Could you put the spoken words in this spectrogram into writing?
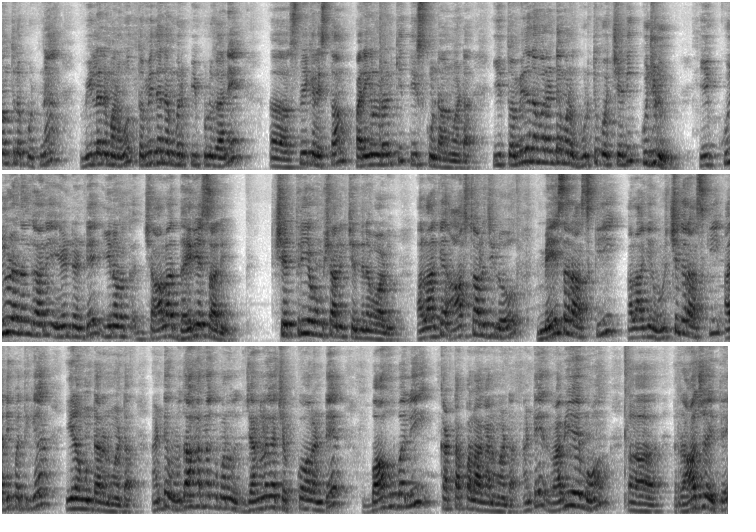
మంత్లో పుట్టినా వీళ్ళని మనము తొమ్మిదో నెంబర్ పీపుల్గానే స్వీకరిస్తాం పరిగణలోనికి తీసుకుంటాం అనమాట ఈ తొమ్మిదో నెంబర్ అంటే మనకు గుర్తుకొచ్చేది కుజుడు. ఈ కుజుడు అనగానే ఏంటంటే ఈయన ఒక చాలా ధైర్యశాలి క్షత్రియ వంశానికి చెందినవాడు. అలాగే ఆస్ట్రాలజీలో మేష రాశికి అలాగే వృశ్చిక రాశికి అధిపతిగా ఈయన ఉంటారనమాట అంటే ఉదాహరణకు మనం జనరల్గా చెప్పుకోవాలంటే బాహుబలి కట్టప్పలాగా అనమాట అంటే రవి ఏమో రాజు అయితే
